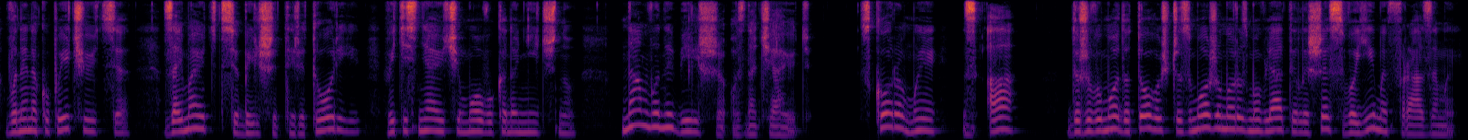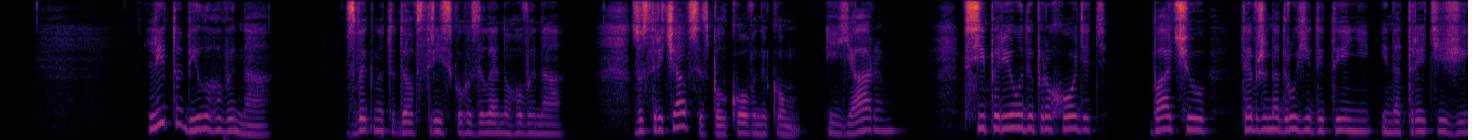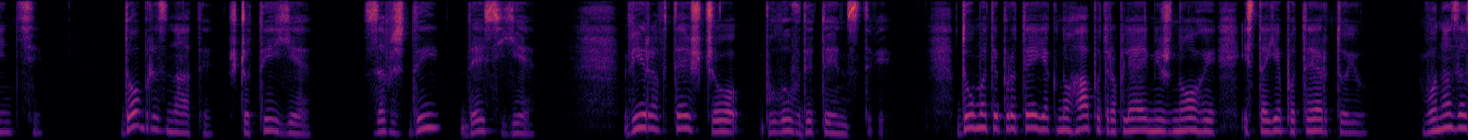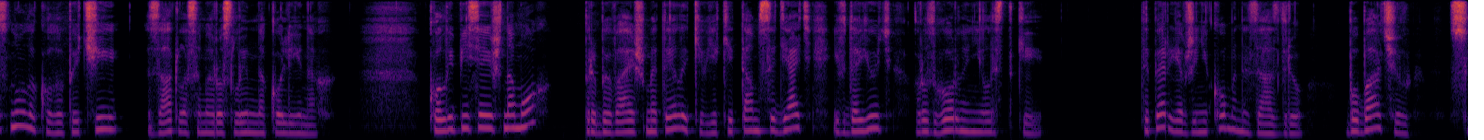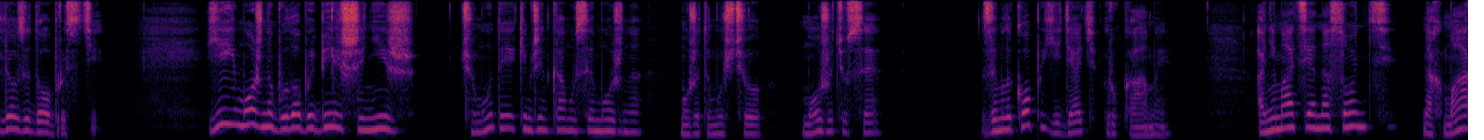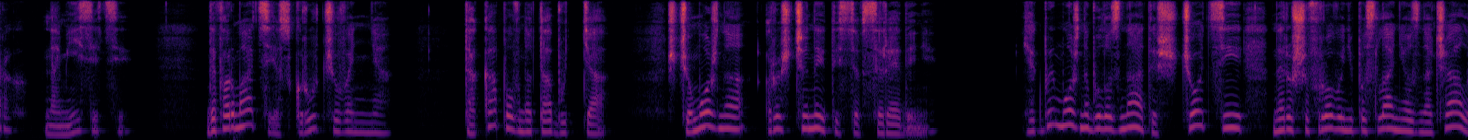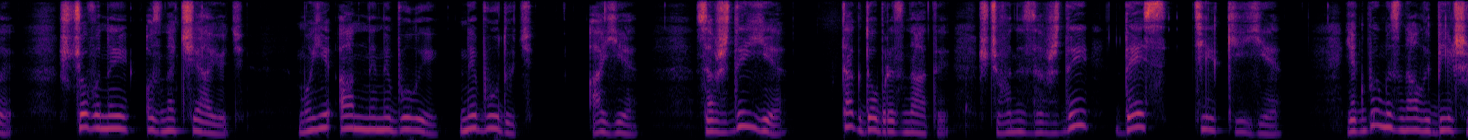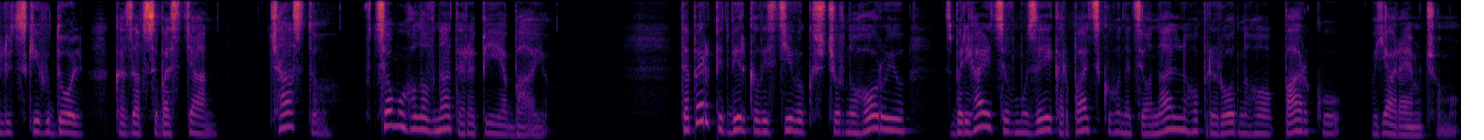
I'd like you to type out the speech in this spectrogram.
Вони накопичуються, займають все більше території, витісняючи мову канонічну. Нам вони більше означають. Скоро ми з А доживемо до того, що зможемо розмовляти лише своїми фразами. Літо білого вина, звикнути до австрійського зеленого вина, зустрічався з полковником і ярем. Всі періоди проходять, бачу те вже на другій дитині і на третій жінці. Добре знати, що ти є, завжди десь є. Віра в те, що було в дитинстві, думати про те, як нога потрапляє між ноги і стає потертою. Вона заснула коло печі з атласами рослин на колінах. Коли пісяєш на мох, прибиваєш метеликів, які там сидять і вдають розгорнені листки. Тепер я вже нікому не заздрю, бо бачив сльози добрості. Їй можна було би більше, ніж чому деяким жінкам усе можна, може, тому що можуть усе. Землекопи їдять руками, анімація на сонці, на хмарах, на місяці, деформація скручування, така повнота буття, що можна розчинитися всередині. Якби можна було знати, що ці нерозшифровані послання означали, що вони означають, мої Анни не були, не будуть, а є, завжди є. Так добре знати, що вони завжди десь тільки є. Якби ми знали більше людських доль, казав Себастьян, часто в цьому головна терапія баю. Тепер підбірка листівок з Чорногорою зберігається в музеї Карпатського національного природного парку в Яремчому.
